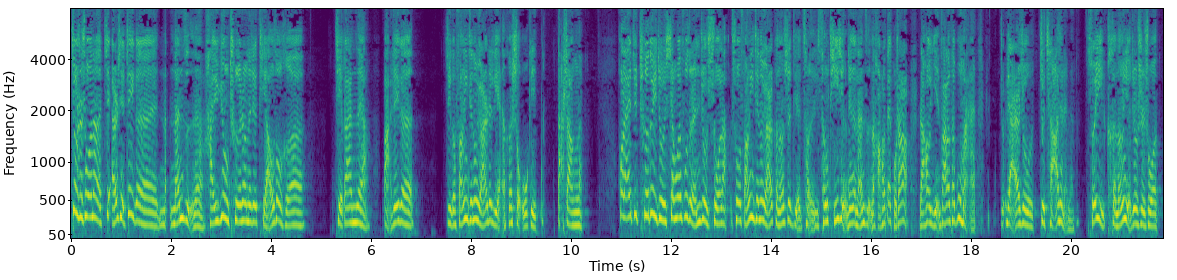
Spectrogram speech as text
就是说呢，这而且这个男男子呢还用车上的这个笤帚和铁杆子呀，把这个这个防疫监督员的脸和手给打伤了。后来这车队就相关负责人就说了，说防疫监督员可能是也曾曾提醒这个男子呢好好戴口罩，然后引发了他不满，就俩人就就掐起来了。所以可能也就是说，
